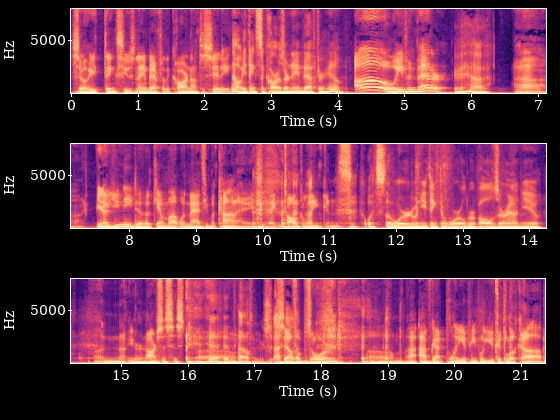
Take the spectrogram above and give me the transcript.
so he thinks he was named after the car, not the city? No, he thinks the cars are named after him. Oh, even better. Yeah. Ah, you know, you need to hook him up with Matthew McConaughey so they can talk Lincolns. What's the word when you think the world revolves around you? Uh, no, you're a narcissist, uh, you're self-absorbed. Um, I, I've got plenty of people you could look up.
